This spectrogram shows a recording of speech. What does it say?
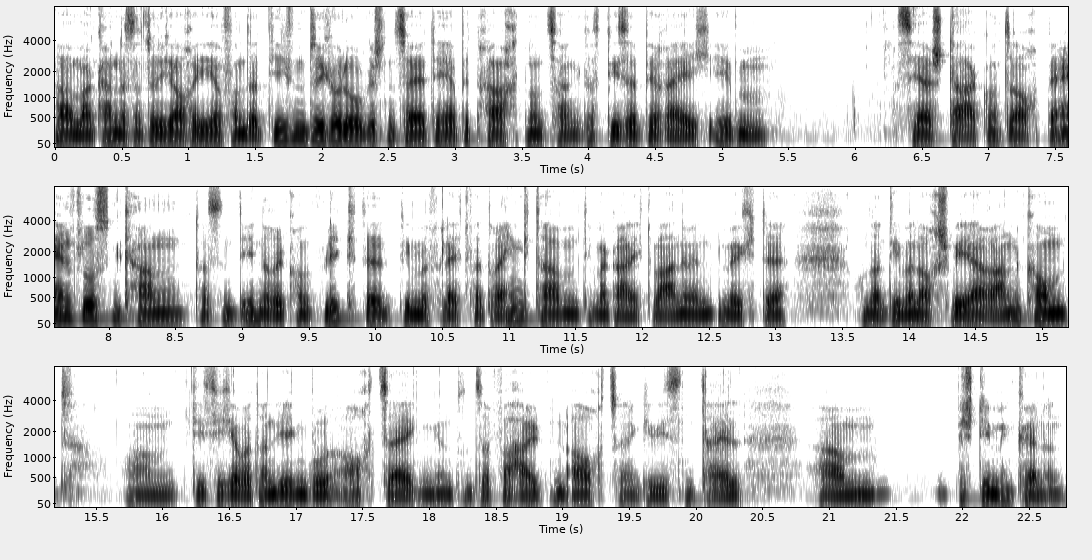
Äh, man kann das natürlich auch eher von der tiefen psychologischen Seite her betrachten und sagen, dass dieser Bereich eben sehr stark uns auch beeinflussen kann. Das sind innere Konflikte, die wir vielleicht verdrängt haben, die man gar nicht wahrnehmen möchte und an die man auch schwer herankommt, ähm, die sich aber dann irgendwo auch zeigen und unser Verhalten auch zu einem gewissen Teil ähm, bestimmen können.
